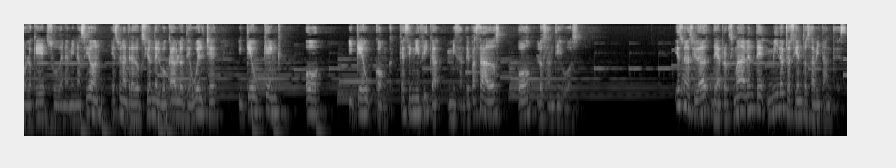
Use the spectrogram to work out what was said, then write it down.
por lo que su denominación es una traducción del vocablo tehuelche Ikeu-Kenk o Ikeu-Kong, que significa mis antepasados o los antiguos. Es una ciudad de aproximadamente 1800 habitantes.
